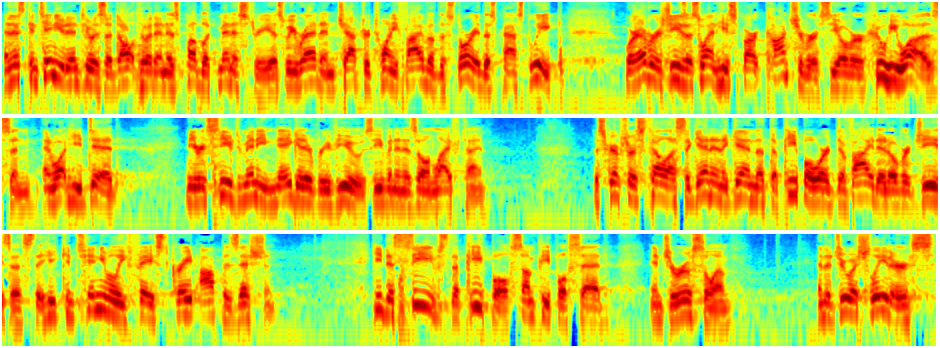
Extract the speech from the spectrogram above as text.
And this continued into his adulthood and his public ministry. As we read in chapter 25 of the story this past week, wherever Jesus went, he sparked controversy over who he was and, and what he did. And he received many negative reviews, even in his own lifetime. The scriptures tell us again and again that the people were divided over Jesus, that he continually faced great opposition. He deceives the people, some people said, in Jerusalem. And the Jewish leaders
